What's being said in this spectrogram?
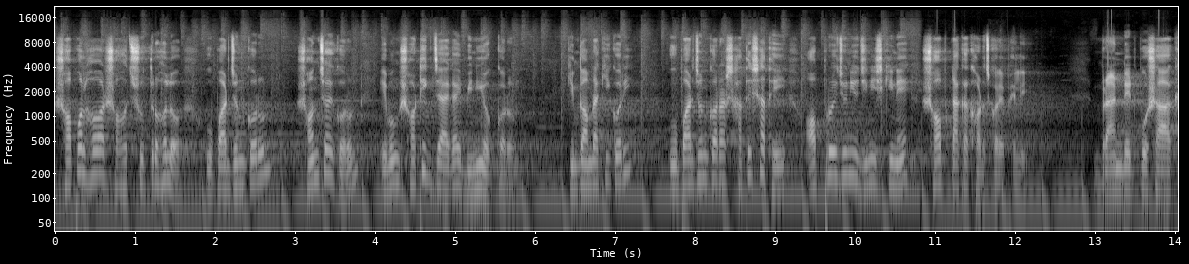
সফল হওয়ার সহজ সূত্র হল উপার্জন করুন, সঞ্চয় করুন এবং সঠিক জায়গায় বিনিয়োগ করুন। কিন্তু আমরা কি করি? উপার্জন করার সাথে সাথেই অপ্রয়োজনীয় জিনিস কিনে সব টাকা খরচ করে ফেলি। ব্র্যান্ডেড পোশাক,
